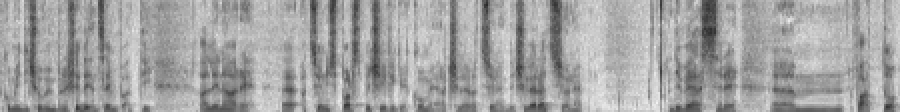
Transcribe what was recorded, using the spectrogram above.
Come dicevo in precedenza, infatti, allenare eh, azioni sport specifiche come accelerazione e decelerazione deve essere ehm, fatto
